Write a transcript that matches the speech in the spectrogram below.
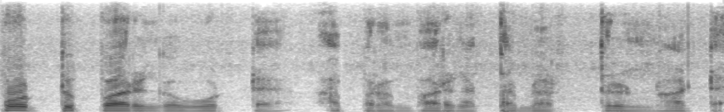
போட்டு பாருங்க ஓட்டை அப்புறம் பாருங்க தமிழர் திருநாட்டை.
